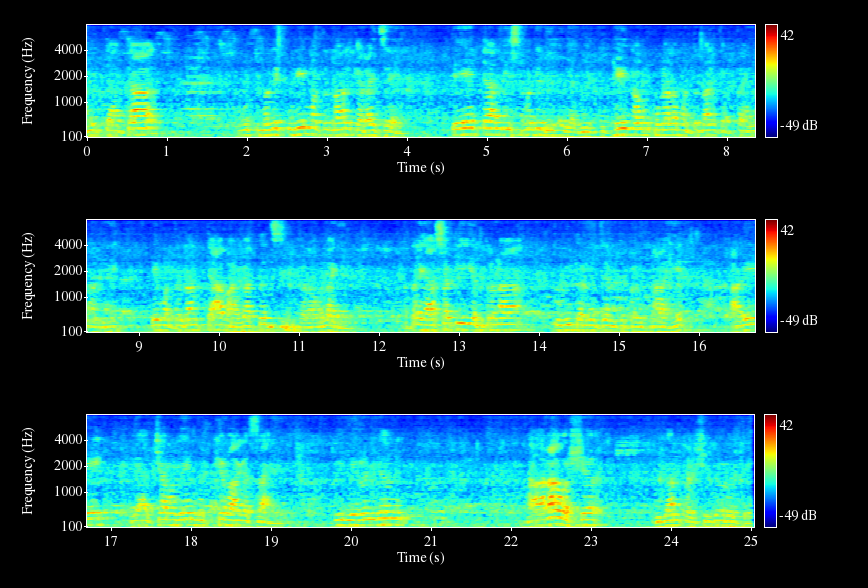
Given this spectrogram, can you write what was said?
आणि त्या त्या बूथमध्ये म्हणजे कुणी मतदान करायचं आहे ते त्या लिस्टमध्ये दिलेलं आहे. म्हणजे कुठेही जाऊन कुणाला मतदान करता येणार नाही. ते मतदान त्या भागातच करावं लागेल. आता यासाठी यंत्रणा उभी करण्याचे आमचे प्रयत्न आहेत. आणि याच्यामध्ये मुख्य भाग असा आहे की निरंजन बारा वर्ष विधान परिषदेवर होते.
